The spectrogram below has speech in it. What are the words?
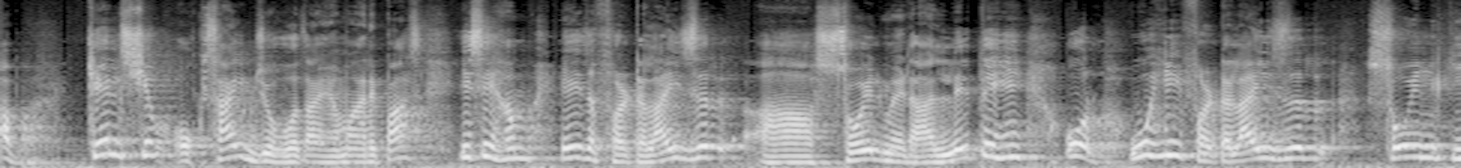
अब कैल्शियम ऑक्साइड जो होता है हमारे पास, इसे हम एज अ फर्टिलाइज़र सॉइल में डाल लेते हैं और वही फर्टिलाइज़र सॉइल की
